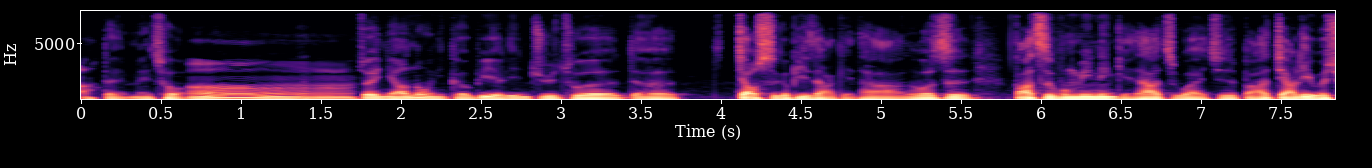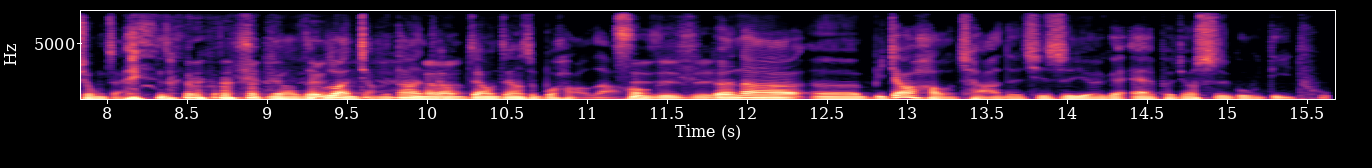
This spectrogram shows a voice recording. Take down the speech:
了。对，没错。哦，所以你要弄你隔壁的邻居，除了呃叫十个披萨给他，或者是发支付命令给他之外，其实把他家列为凶宅，对吧？这乱讲的，当然这样这样这样是不好的。是是是。对，那呃比较好查的，其实有一个 App 叫事故地图。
